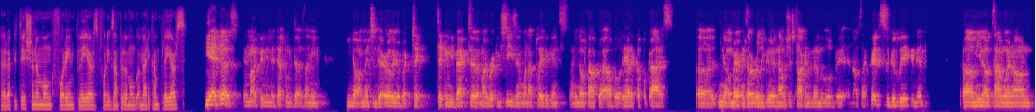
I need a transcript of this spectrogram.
reputation among foreign players, for example, among American players? Yeah, it does. In my opinion, it definitely does. I mean, you know, I mentioned it earlier, but take, taking me back to my rookie season when I played against, you know, Falco Alba, they had a couple guys uh, you know, Americans are really good. And I was just talking to them a little bit and I was like, okay, this is a good league. And then, um, you know, time went on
